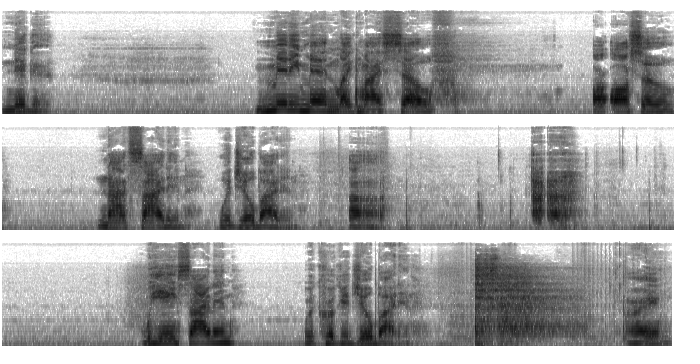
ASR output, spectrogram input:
nigga. Many men like myself are also not siding with Joe Biden. Uh uh-uh. uh. Uh-uh. We ain't siding with crooked Joe Biden. All right?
